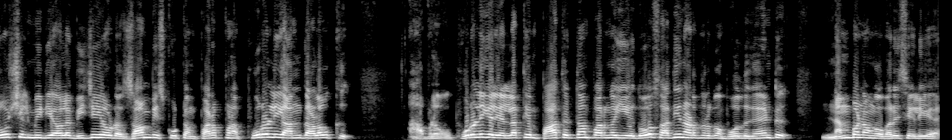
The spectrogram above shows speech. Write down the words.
சோஷியல் மீடியாவில் விஜயோட ஜாம்பிஸ் கூட்டம் பரப்புன புரளி அந்த அளவுக்கு. அவ்வளவு புரளிகள் எல்லாத்தையும் பார்த்துட்டு தான் பாருங்க ஏதோ சதி நடந்திருக்கும் போதுங்கன்ட்டு நம்பினவங்க வரிசையிலேயே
